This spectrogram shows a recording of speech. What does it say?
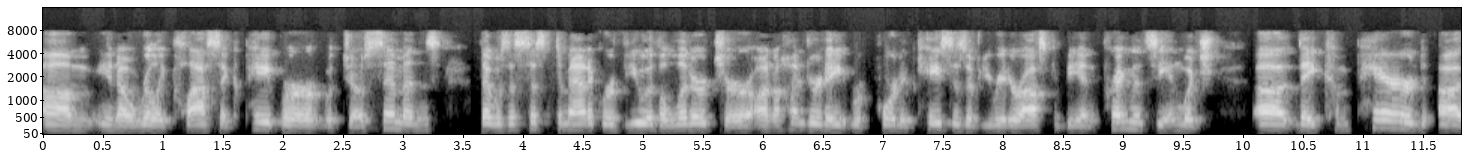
um, you know really classic paper with joe semins that was a systematic review of the literature on 108 reported cases of ureteroscopy in pregnancy in which uh, they compared uh,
